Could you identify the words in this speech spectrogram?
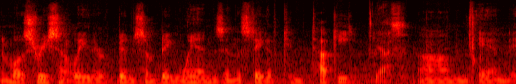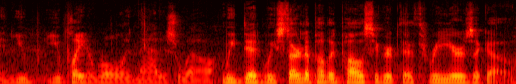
most recently, there have been some big wins in the state of Kentucky, Yes. um, and and you you played a role in that as well. We did. We started a public policy group there three years ago,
